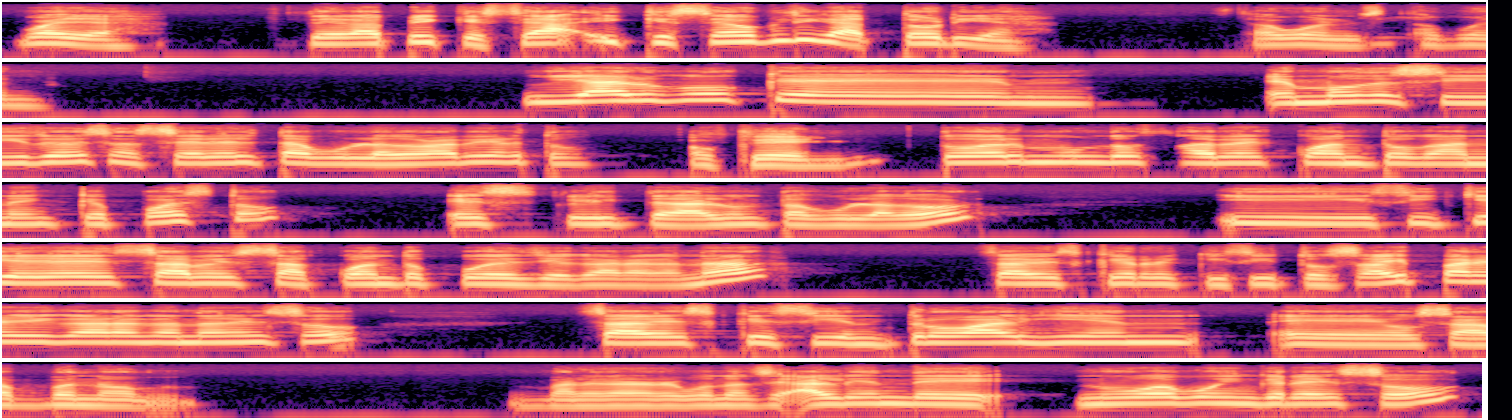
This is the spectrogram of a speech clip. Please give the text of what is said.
vaya, terapia que sea, y que sea obligatoria. Está bueno, está bueno. Y algo que hemos decidido es hacer el tabulador abierto. Ok. Todo el mundo sabe cuánto gana en qué puesto. Es literal un tabulador. Y si quieres, sabes a cuánto puedes llegar a ganar. Sabes qué requisitos hay para llegar a ganar eso. Sabes que si entró alguien, eh, o sea, bueno, valga la redundancia, alguien de nuevo ingreso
